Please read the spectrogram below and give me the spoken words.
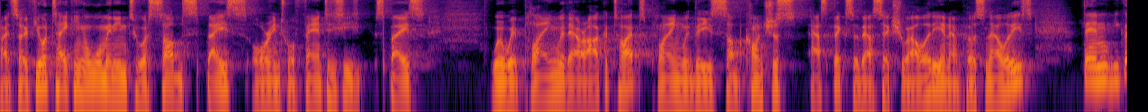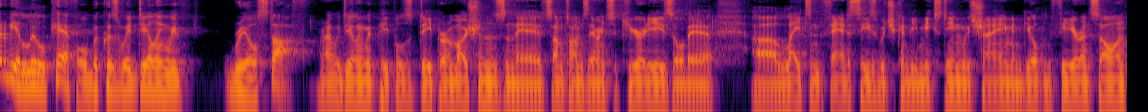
right? So if you're taking a woman into a sub space or into a fantasy space where we're playing with our archetypes, playing with these subconscious aspects of our sexuality and our personalities, then you've got to be a little careful because we're dealing with real stuff, right? We're dealing with people's deeper emotions and their sometimes their insecurities or their uh, latent fantasies, which can be mixed in with shame and guilt and fear and so on.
